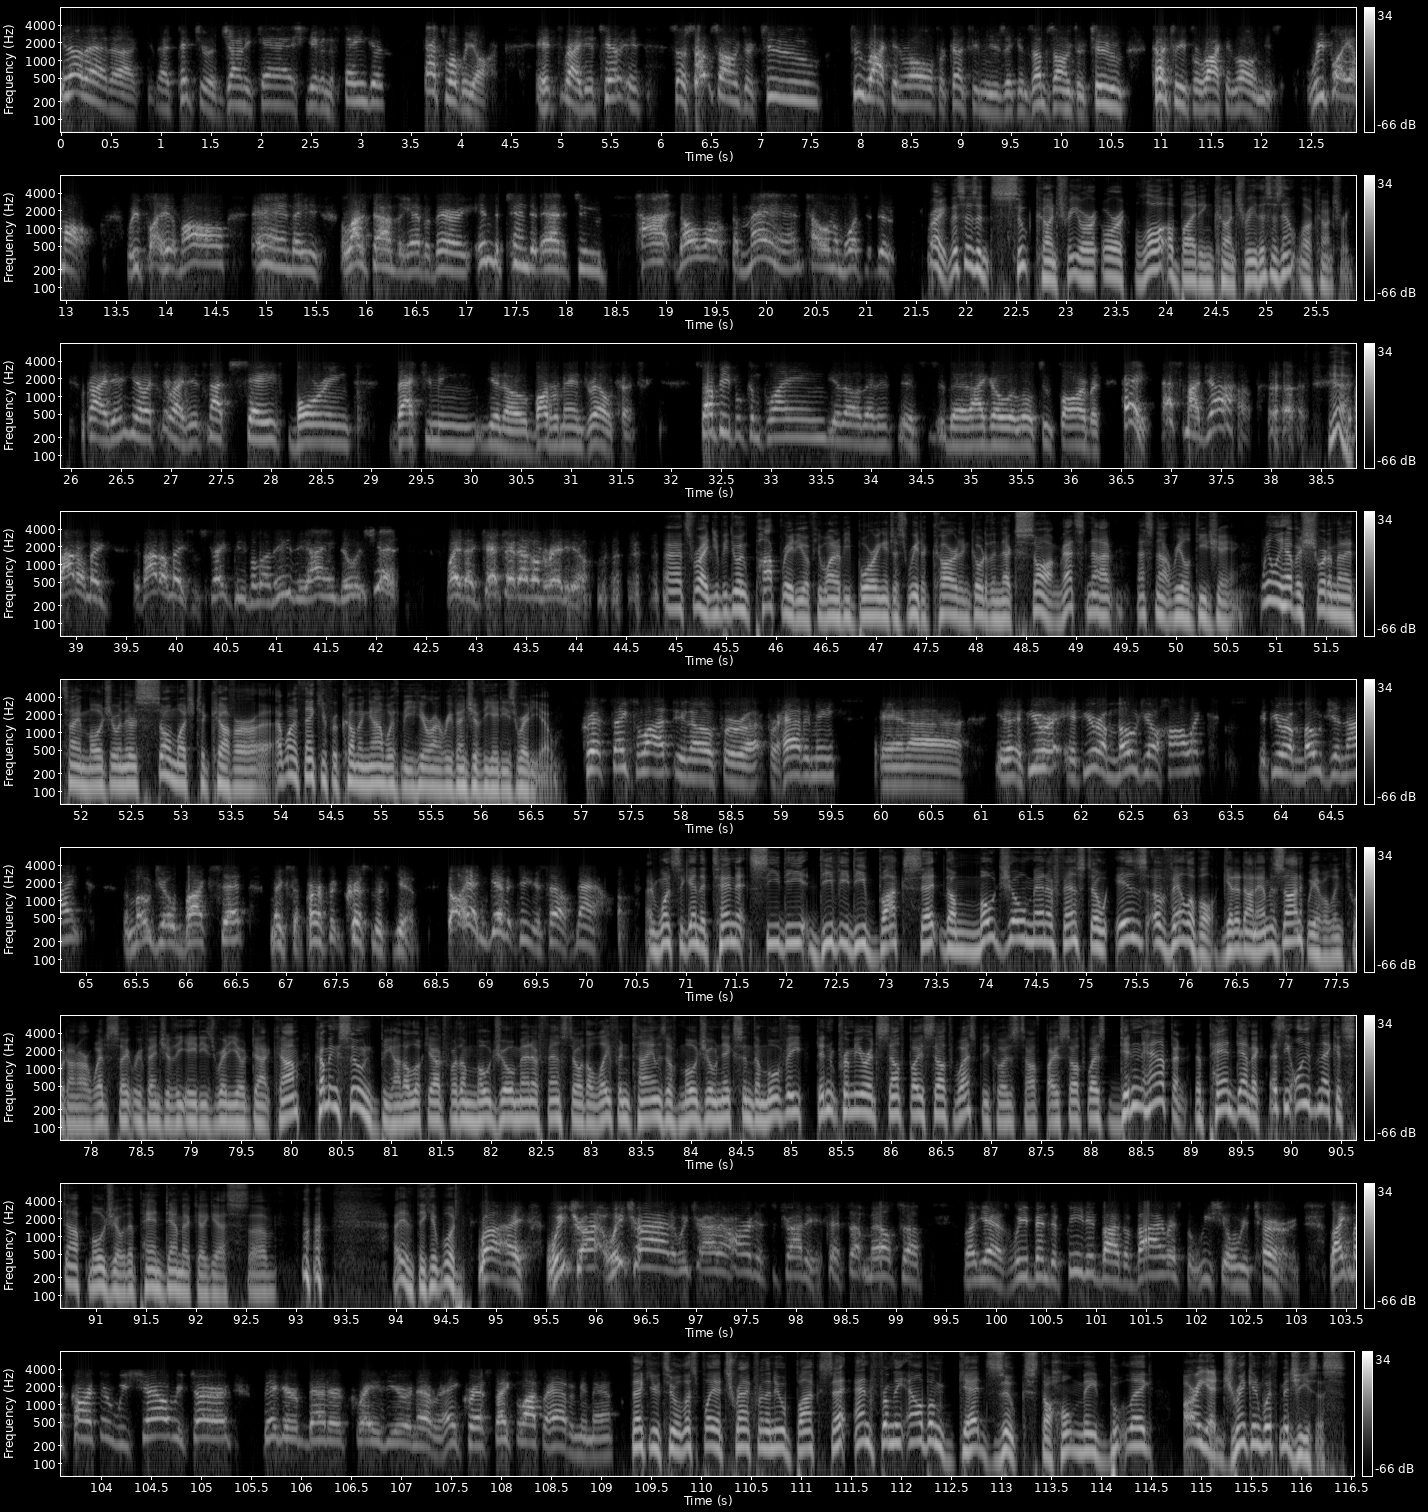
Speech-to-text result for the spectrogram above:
You know that uh, that picture of Johnny Cash giving the finger? That's what we are. It's right. It's it, so some songs are too too rock and roll for country music, and some songs are too country for rock and roll music. We play them all. We play them all, and they a lot of times they have a very independent attitude. don't want the man telling them what to do. Right. This isn't suit country or, or law abiding country. This is outlaw country. Right. And, you know, it's right. It's not safe, boring, vacuuming, you know, Barbara Mandrell country. Some people complain, you know, that it's, it's that I go a little too far, but hey, that's my job. yeah. If I don't make if I don't make some straight people uneasy, I ain't doing shit. Wait, I can't say that on the radio. that's right. You'd be doing pop radio if you want to be boring and just read a card and go to the next song. That's not that's not real DJing. We only have a short amount of time, Mojo, and there's so much to cover. I want to thank you for coming on with me here on Revenge of the 80s Radio. Chris, thanks a lot, you know, for uh, for having me. And uh, you know, if you're if you're a Mojo holic, if you're a Mojo night, the Mojo box set makes a perfect Christmas gift. Go ahead and give it to yourself now. And once again, the 10 CD DVD box set, The Mojo Manifesto, is available. Get it on Amazon. We have a link to it on our website, revengeofthe80sradio.com. Coming soon, be on the lookout for The Mojo Manifesto, The Life and Times of Mojo Nixon, the movie. Didn't premiere at South by Southwest because South by Southwest didn't happen. The pandemic. That's the only thing that could stop Mojo, the pandemic, I guess. Uh, I didn't think it would. Well, we tried, we tried, we tried our hardest to try to set something else up but yes, we've been defeated by the virus, but we shall return. Like MacArthur, we shall return bigger, better, crazier than ever. Hey, Chris, thanks a lot for having me, man. Thank you, too. Let's play a track from the new box set and from the album Gadzooks, the homemade bootleg. Are You Drinking with Me Jesus?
